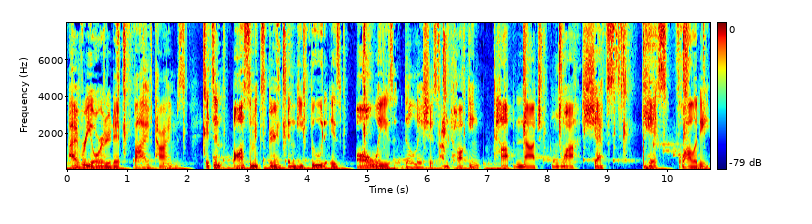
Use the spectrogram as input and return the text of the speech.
I've reordered it five times. It's an awesome experience, and the food is always delicious. I'm talking top notch, chef's kiss quality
